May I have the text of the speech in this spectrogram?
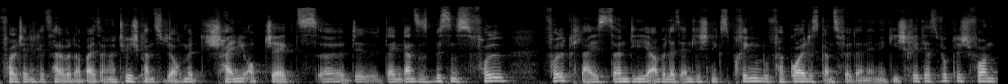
vollständigkeitshalber dabei sagen, natürlich kannst du dir auch mit Shiny Objects äh, de, dein ganzes Business voll, voll kleistern, die aber letztendlich nichts bringen. Du vergeudest ganz viel deine Energie. Ich rede jetzt wirklich von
